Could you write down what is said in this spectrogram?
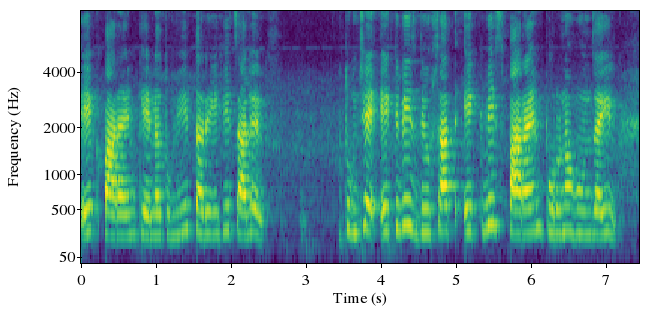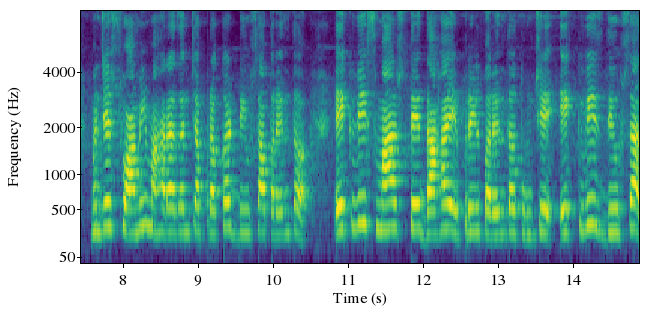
एक पारायण केलं तुम्ही तरीही चालेल. तुमचे एकवीस दिवसात एकवीस पारायण पूर्ण होऊन जाईल. म्हणजे स्वामी महाराजांच्या प्रकट दिवसापर्यंत एकवीस मार्च ते दहा एप्रिलपर्यंत तुमचे एकवीस दिवसात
